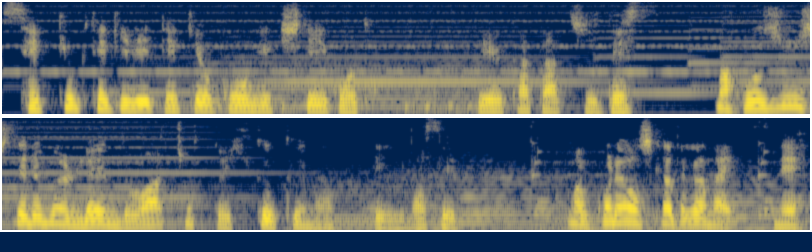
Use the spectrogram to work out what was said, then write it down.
積極的に敵を攻撃していこうという形です。まあ、補充してる分、連度はちょっと低くなっています。まあ、これは仕方がないですね。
